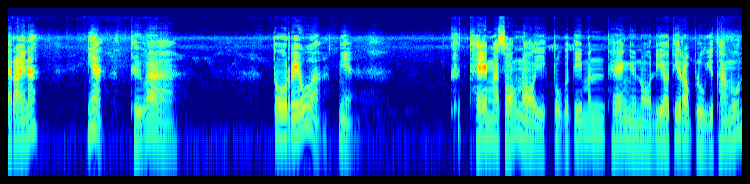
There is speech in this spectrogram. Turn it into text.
อะไรนะ เนี่ยถือว่า โตเร็วอะ เนี่ยคือแทงมาสองหนออีกปกติมันแทงอยู่หนอเดียวที่เราปลูกอยู่ทางนู้น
